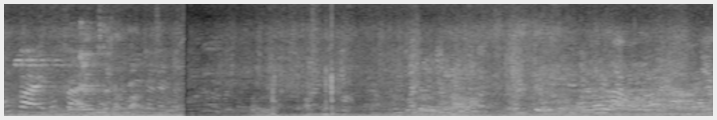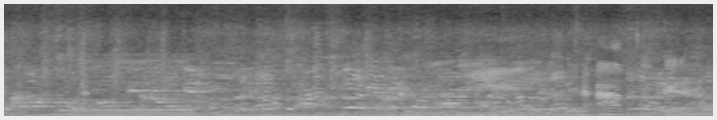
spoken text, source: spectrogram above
ผู้ไก่ผู้ไก่ อยู่ข้างหลัง นี่นะครับสอบเสร็จแล้วนะครับ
